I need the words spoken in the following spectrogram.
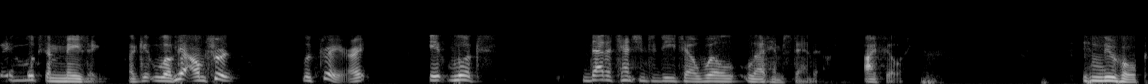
it looks amazing. Like it looks yeah, I'm sure it looks great, right? it looks that attention to detail will let him stand out. I feel like In New Hope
